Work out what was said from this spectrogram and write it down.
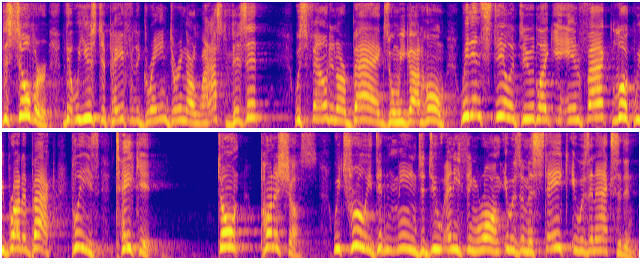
The silver that we used to pay for the grain during our last visit was found in our bags when we got home. We didn't steal it, dude. Like, in fact, look, we brought it back. Please take it. Don't punish us. We truly didn't mean to do anything wrong. It was a mistake, it was an accident.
